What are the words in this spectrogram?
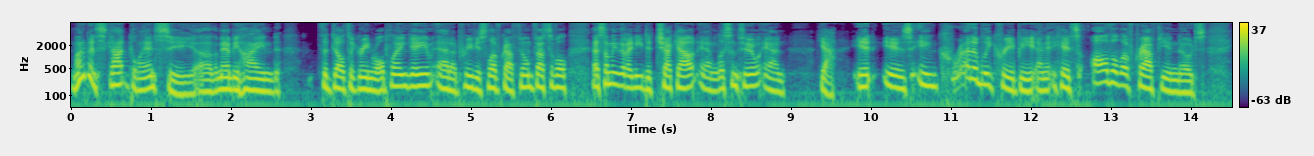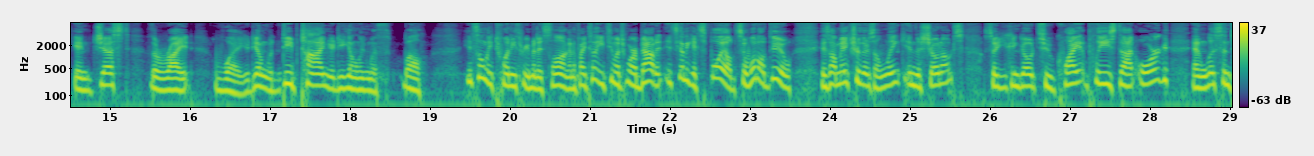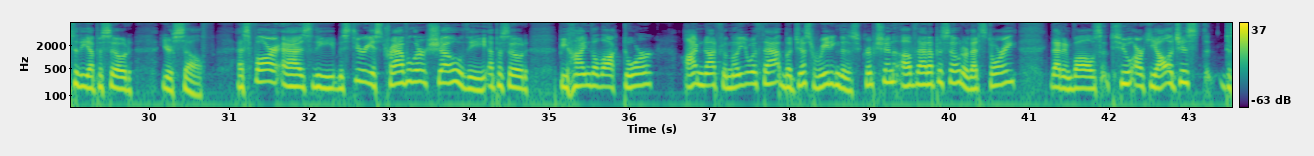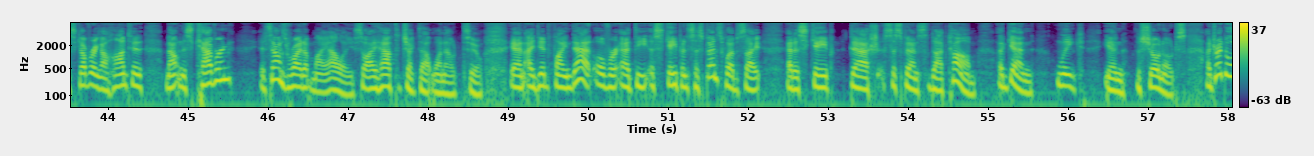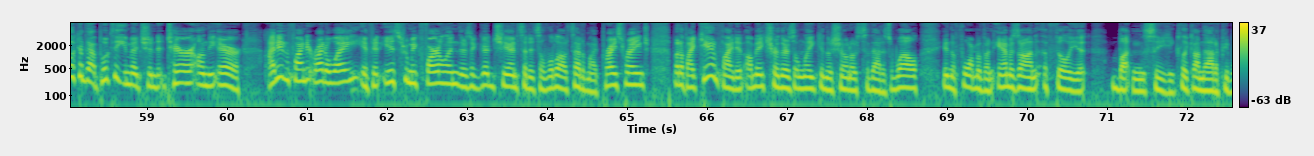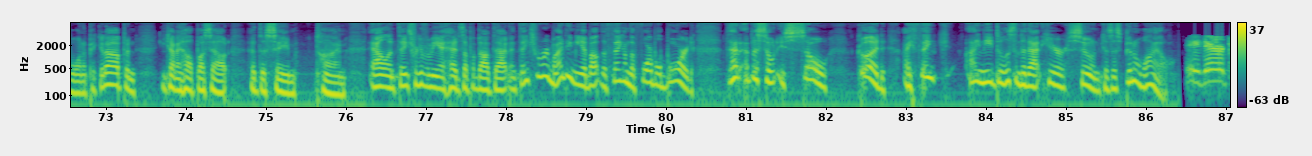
it might have been Scott Glancy, uh, the man behind the Delta Green role playing game at a previous Lovecraft Film Festival, as something that I need to check out and listen to. And yeah, it is incredibly creepy and it hits all the Lovecraftian notes in just the right way. You're dealing with deep time, you're dealing with, well, it's only 23 minutes long. And if I tell you too much more about it, it's going to get spoiled. So, what I'll do is I'll make sure there's a link in the show notes so you can go to quietplease.org and listen to the episode yourself. As far as the Mysterious Traveler show, the episode Behind the Locked Door, I'm not familiar with that, but just reading the description of that episode or that story that involves two archaeologists discovering a haunted mountainous cavern. It sounds right up my alley, so I have to check that one out too. And I did find that over at the Escape and Suspense website at escape-suspense.com. Again, link in the show notes. I tried to look up that book that you mentioned, Terror on the Air. I didn't find it right away. If it is through McFarland, there's a good chance that it's a little outside of my price range. But if I can find it, I'll make sure there's a link in the show notes to that as well in the form of an Amazon affiliate button. So you can click on that if people want to pick it up and you kind of help us out at the same time. Alan, thanks for giving me a heads up about that. And thanks for reminding me about the thing on the Fourble board. That episode is so good. I think I need to listen to that here soon because it's been a while. Hey, Derek.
